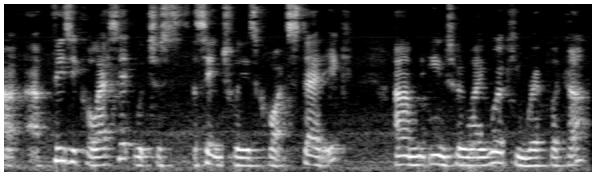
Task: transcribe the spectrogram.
a, a, physical asset, which is essentially is quite static, um, into a working replica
